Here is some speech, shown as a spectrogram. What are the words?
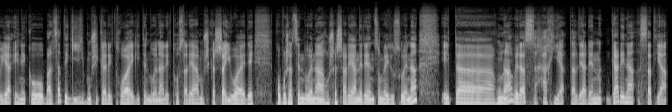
doia, eneko baltzategi musika elektroa egiten duena, elektrozarea, musika saioa ere proposatzen duena, hosasarean ere entzongai duzuena, eta huna, beraz, hajia taldearen garena zatia.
